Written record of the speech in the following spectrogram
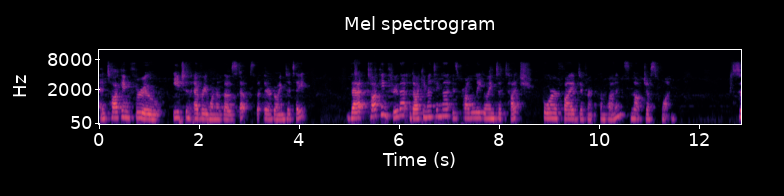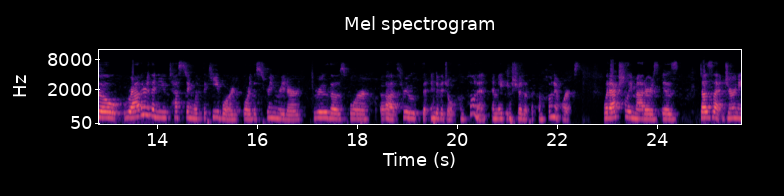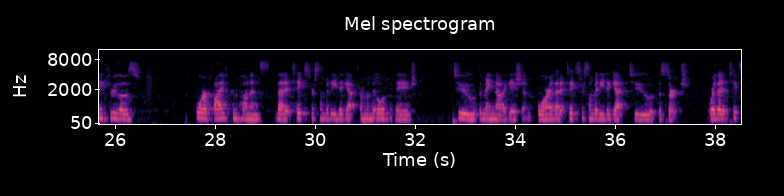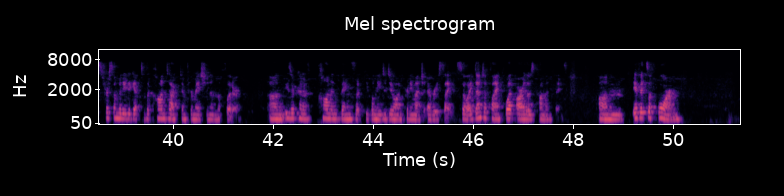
And talking through each and every one of those steps that they're going to take. That talking through that, and documenting that is probably going to touch four or five different components, not just one. So rather than you testing with the keyboard or the screen reader through those four, uh, through the individual component and making sure that the component works, what actually matters is does that journey through those four or five components that it takes for somebody to get from the middle of the page to the main navigation, or that it takes for somebody to get to the search, or that it takes for somebody to get to the contact information in the footer. Um, these are kind of common things that people need to do on pretty much every site. So identifying what are those common things. Um, if it's a form,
